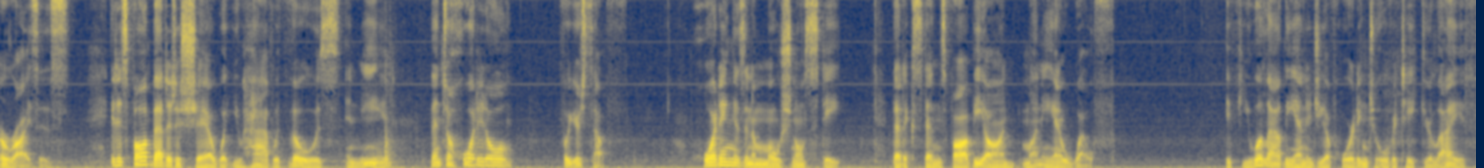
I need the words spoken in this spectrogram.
arises. It is far better to share what you have with those in need than to hoard it all for yourself. Hoarding is an emotional state that extends far beyond money and wealth. If you allow the energy of hoarding to overtake your life,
